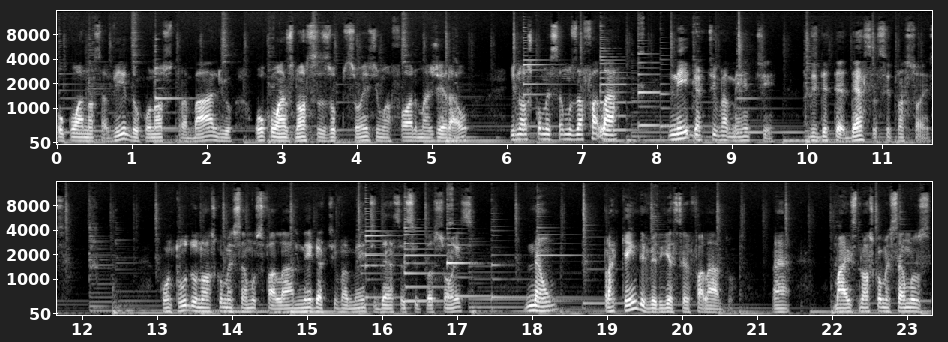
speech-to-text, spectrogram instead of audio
ou com a nossa vida, ou com o nosso trabalho, ou com as nossas opções de uma forma geral, e nós começamos a falar negativamente de, dessas situações. Contudo, nós começamos a falar negativamente dessas situações, não para quem deveria ser falado, né? mas nós começamos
